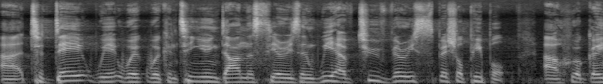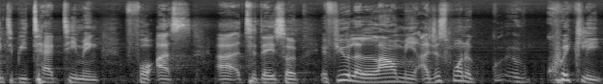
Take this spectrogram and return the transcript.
Uh, today, we're, we're, we're, continuing down this series, and we have two very special people uh, who are going to be tag teaming for us uh, today. So, if you'll allow me, I just want to quickly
